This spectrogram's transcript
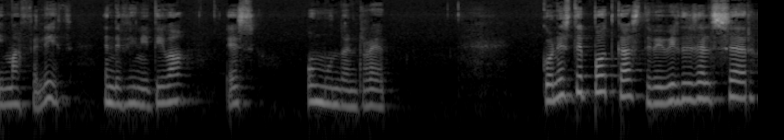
y más feliz. En definitiva, es un mundo en red. Con este podcast de Vivir desde el Ser,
